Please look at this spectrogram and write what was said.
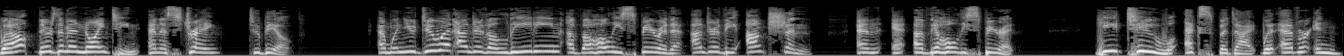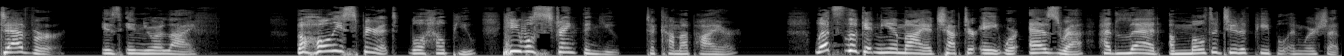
Well, there's an anointing and a strength to build. And when you do it under the leading of the Holy Spirit and under the unction and of the Holy Spirit, He too will expedite whatever endeavor is in your life. The Holy Spirit will help you. He will strengthen you to come up higher. Let's look at Nehemiah chapter 8 where Ezra had led a multitude of people in worship.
